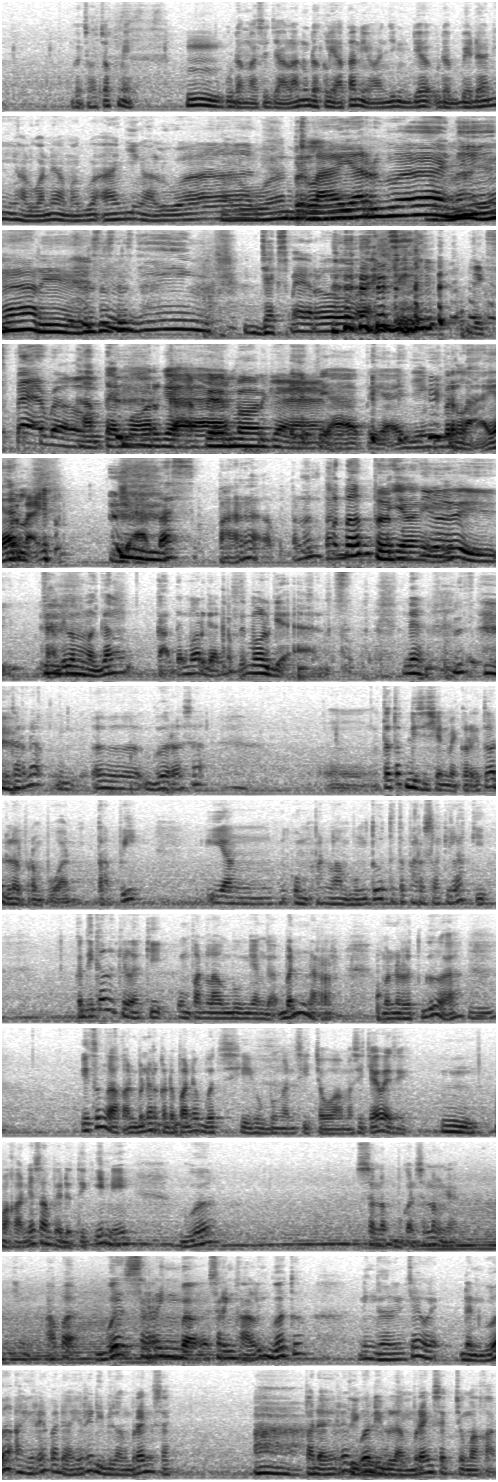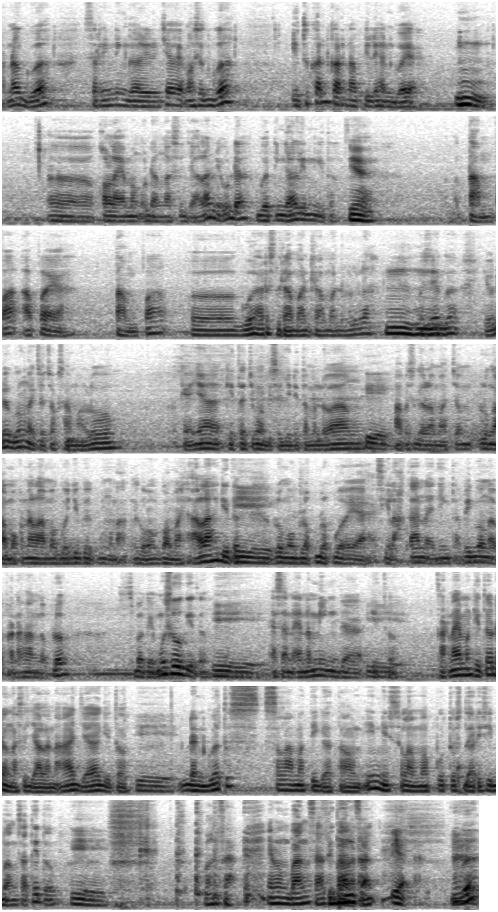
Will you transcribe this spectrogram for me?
nggak cocok nih Hmm. udah nggak sejalan udah kelihatan nih anjing dia udah beda nih haluannya sama gue anjing haluan, Haluan, berlayar gue anjing Berlayar, iya. Terus terus terus. Jack Sparrow anjing Jack Sparrow. Captain Morgan Captain Morgan. hati-hati anjing berlayar Berlayar. di atas para penonton Penonton. Iya, Yoi. sambil memegang Captain Morgan Captain Morgan. nah karena gue rasa mm, tetap decision maker itu adalah perempuan tapi yang umpan lambung tuh tetap harus laki-laki ketika laki-laki umpan lambung yang nggak bener menurut gue itu nggak akan bener ke depannya buat si hubungan si cowok sama si cewek sih Hmm. makanya sampai detik ini gue seneng bukan seneng ya apa gue sering bang sering kali gue tuh ninggalin cewek dan gue akhirnya pada akhirnya dibilang brengsek Ah. pada akhirnya gue dibilang brengsek cuma karena gue sering ninggalin cewek maksud gue itu kan karena pilihan gue ya Hmm. Eh, kalau emang udah nggak sejalan ya udah gue tinggalin gitu Iya. tanpa apa ya tanpa gue harus drama-drama dulu lah Hmm, maksudnya hmm. gue ya udah gue nggak cocok sama lu kayaknya kita cuma bisa jadi teman doang Iya. apa segala macam lu nggak mau kenal sama gue juga gue gue masalah gitu Iya. lu mau blok blok gue ya silahkan anjing tapi gue nggak pernah nganggep lu sebagai musuh gitu Iya. as an enemy enggak gitu Iya. Karena emang kita udah nggak sejalan aja gitu Iya. dan gue tuh selama tiga tahun ini selama putus dari si bangsat itu Iya. Bangsa. emang bangsat Si bangsa. Iya. gue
